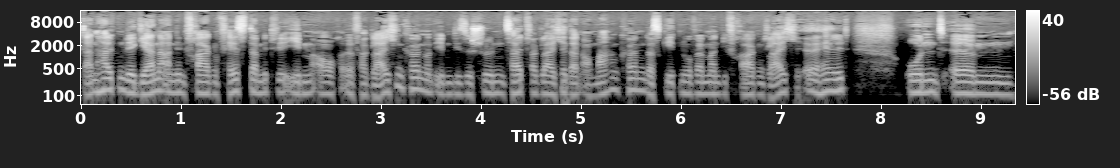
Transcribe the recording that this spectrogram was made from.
Dann halten wir gerne an den Fragen fest, damit wir eben auch äh, vergleichen können und eben diese schönen Zeitvergleiche dann auch machen können. Das geht nur, wenn man die Fragen gleich äh, hält. Und ähm,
